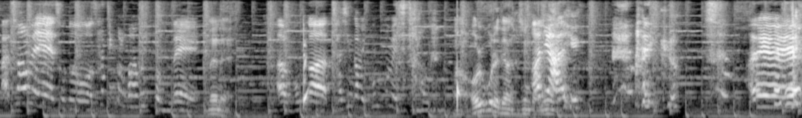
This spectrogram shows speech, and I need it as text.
아, 처음에 저도 사진 걸고 하고 싶었는데, 네네. 아, 뭔가 자신감이 뿜뿜해지더라고요. 아, 얼굴에 대한 자신감. 아니, 아니. 아니, 그럼. 네.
